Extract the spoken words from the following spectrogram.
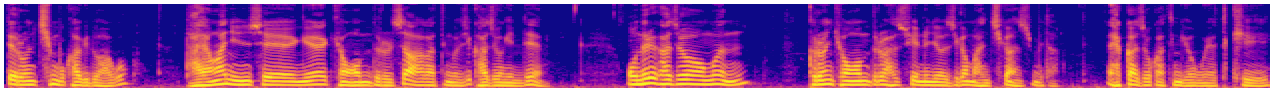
때로는 침묵하기도 하고 다양한 인생의 경험들을 쌓아갔던 것이 가정인데 오늘의 가정은 그런 경험들을 할 수 있는 여지가 많지가 않습니다. 핵가족 같은 경우에 특히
